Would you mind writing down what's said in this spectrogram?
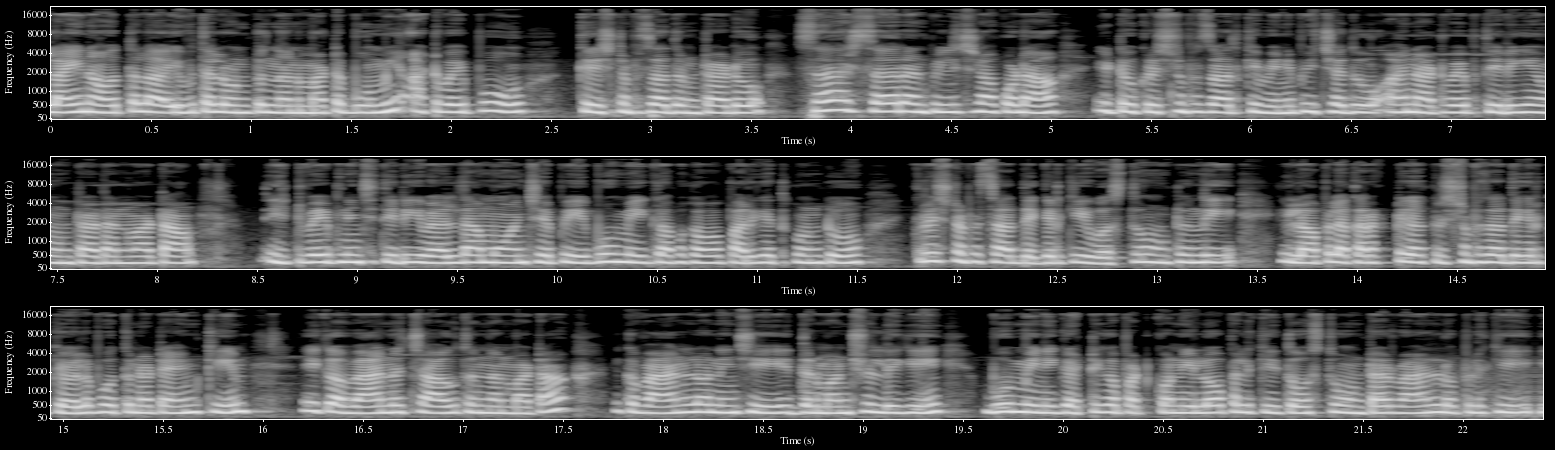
లైన్ అవతల ఇవతల ఉంటుందన్నమాట భూమి. అటువైపు కృష్ణప్రసాద్ ఉంటాడు. సార్ సార్ అని పిలిచినా కూడా ఇటు కృష్ణప్రసాద్కి వినిపించదు. ఆయన అటువైపు తిరిగి ఉంటాడనమాట ఇటువైపు నుంచి తిరిగి వెళ్దాము అని చెప్పి భూమి గబగబ పరిగెత్తుకుంటూ కృష్ణప్రసాద్ దగ్గరికి వస్తూ ఉంటుంది. ఈ లోపల కరెక్ట్గా కృష్ణప్రసాద్ దగ్గరికి వెళ్ళబోతున్న టైంకి ఇక వ్యాన్ వచ్చి ఆగుతుందనమాట ఇక వ్యాన్లో నుంచి ఇద్దరు మనుషులు దిగి భూమిని గట్టిగా పట్టుకొని లోపలికి తోస్తూ ఉంటారు. వ్యాన్ లోపలికి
